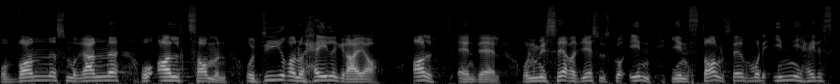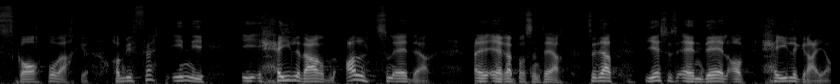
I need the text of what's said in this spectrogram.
og vannet som renner, og alt sammen. Og dyrene og hele greia. Alt er en del. Og når vi ser at Jesus går inn i en stall, så er det på en måte inn i hele skaperverket. Han blir født inn i, i hele verden. Alt som er der, er representert. Så det at Jesus er en del av hele greia.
